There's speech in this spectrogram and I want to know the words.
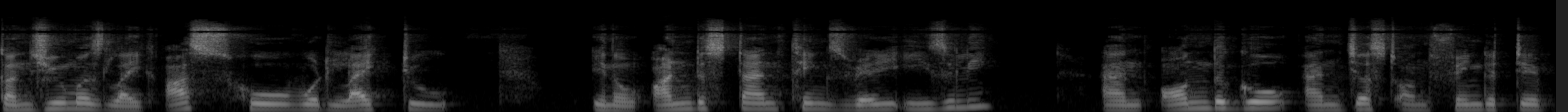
consumers like us who would like to you know understand things very easily and on the go and just on fingertip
